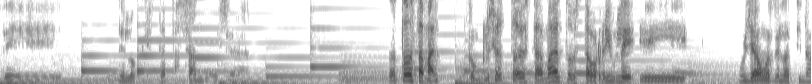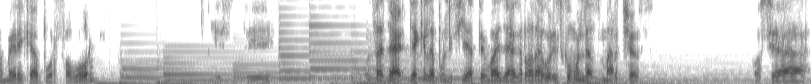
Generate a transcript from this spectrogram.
de, de lo que está pasando. O sea, todo está mal. Conclusión, todo está mal, todo está horrible. Eh, huyamos de Latinoamérica, por favor. Este. O sea, ya, que la policía te vaya a agarrar a... Es como en las marchas. O sea.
